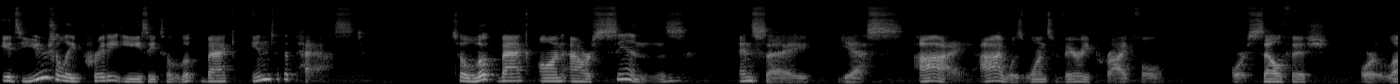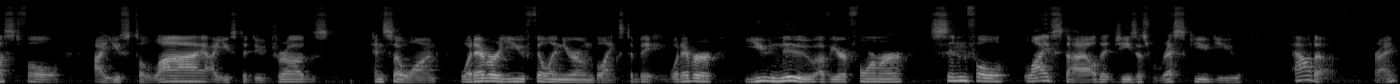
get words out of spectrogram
it's usually pretty easy to look back into the past, to look back on our sins and say, Yes, I, I was once very prideful or selfish or lustful. I used to lie. I used to do drugs and so on. Whatever you fill in your own blanks to be, whatever you knew of your former sinful lifestyle that Jesus rescued you out of, right?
